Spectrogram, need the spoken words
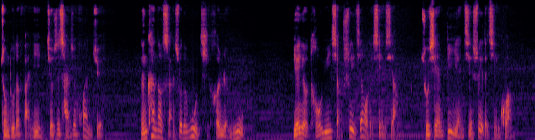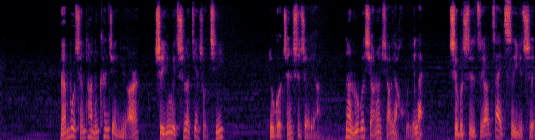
中毒的反应就是产生幻觉，能看到闪烁的物体和人物，也有头晕想睡觉的现象。出现闭眼即睡的情况，难不成他能看见女儿是因为吃了见手青？如果真是这样，那如果想让小雅回来，是不是只要再吃一次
